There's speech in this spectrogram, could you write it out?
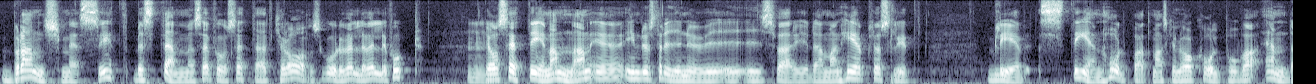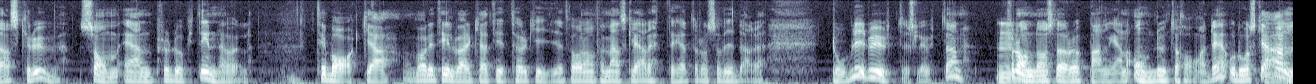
branschmässigt bestämmer sig för att sätta ett krav så går det väldigt, väldigt fort. Mm. Jag har sett det i en annan eh, industri nu i, i Sverige där man helt plötsligt blev stenhård på att man skulle ha koll på varenda skruv som en produkt innehöll. Tillbaka, var det tillverkat i Turkiet, vad har de för mänskliga rättigheter och så vidare. Då blir du utesluten mm. från de större upphandlingarna om du inte har det och då ska alla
